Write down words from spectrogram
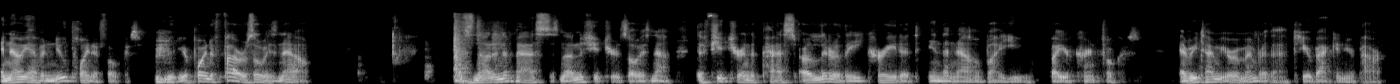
And now you have a new point of focus. your point of power is always now. It's not in the past, it's not in the future, it's always now. The future and the past are literally created in the now by you, by your current focus. Every time you remember that, you're back in your power.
